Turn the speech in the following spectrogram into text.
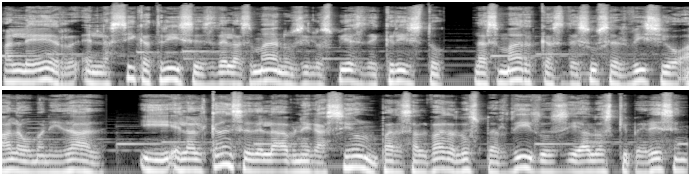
Al leer en las cicatrices de las manos y los pies de Cristo las marcas de su servicio a la humanidad y el alcance de la abnegación para salvar a los perdidos y a los que perecen,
